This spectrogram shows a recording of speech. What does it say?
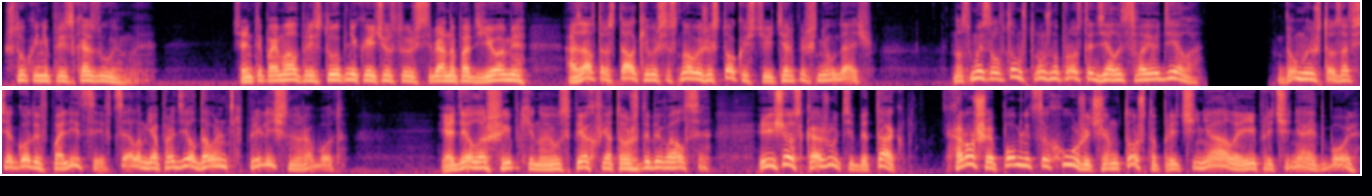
штука непредсказуемая. Сегодня ты поймал преступника и чувствуешь себя на подъеме, а завтра сталкиваешься с новой жестокостью и терпишь неудачу. Но смысл в том, что нужно просто делать свое дело. Думаю, что за все годы в полиции в целом я проделал довольно-таки приличную работу. Я делал ошибки, но и успехов я тоже добивался. И еще скажу тебе так, хорошее помнится хуже, чем то, что причиняло и причиняет боль.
